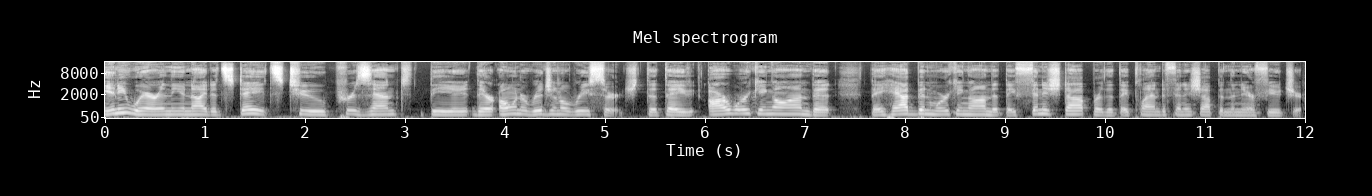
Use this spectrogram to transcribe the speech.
anywhere in the United States to present the their own original research that they are working on, that they had been working on, that they finished up or that they plan to finish up in the near future.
